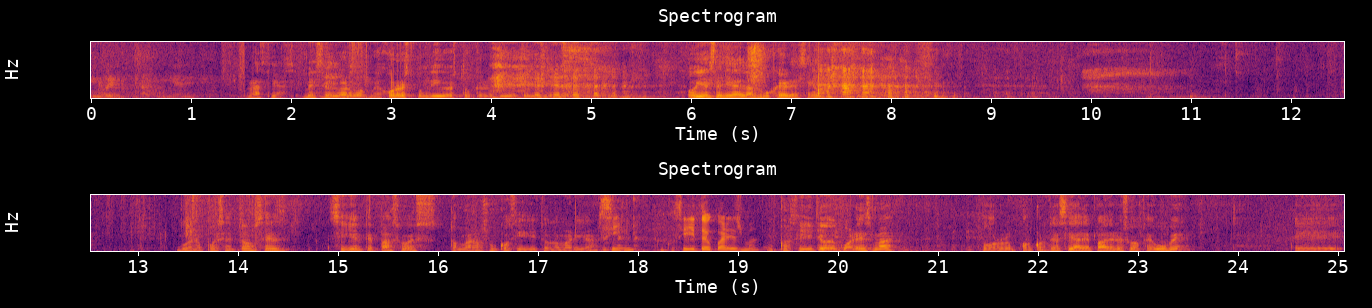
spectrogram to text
Y no fue mi anécdota. Gracias. ¿Ves, Eduardo? Mejor respondido esto que lo que yo te dije. Hoy es el Día de las Mujeres, ¿eh? Bueno, pues entonces, siguiente paso es tomarnos un cocidito, ¿no, María? Sí, un cocidito de cuaresma. Un cocidito de cuaresma, por, por cortesía de Padres UFV. Eh,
